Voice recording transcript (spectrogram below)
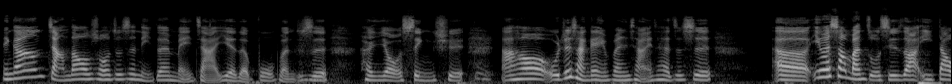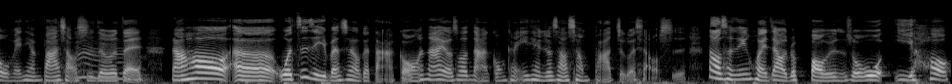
你刚刚讲到说，就是你对美甲业的部分就是很有兴趣，然后我就想跟你分享一下，就是。呃，因为上班族其实都要一到五，每天八小时，对不对？然后呃，我自己本身有个打工，那有时候打工可能一天就是要上八九个小时。那我曾经回家我就抱怨说，我以后。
